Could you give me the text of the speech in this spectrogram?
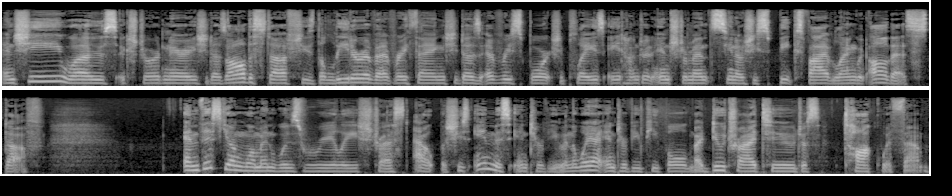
And she was extraordinary. She does all the stuff. She's the leader of everything. She does every sport. She plays 800 instruments. You know, she speaks five languages, all that stuff. And this young woman was really stressed out, but she's in this interview. And the way I interview people, I do try to just talk with them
